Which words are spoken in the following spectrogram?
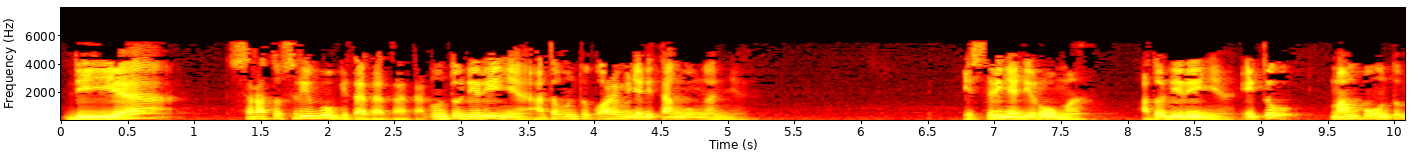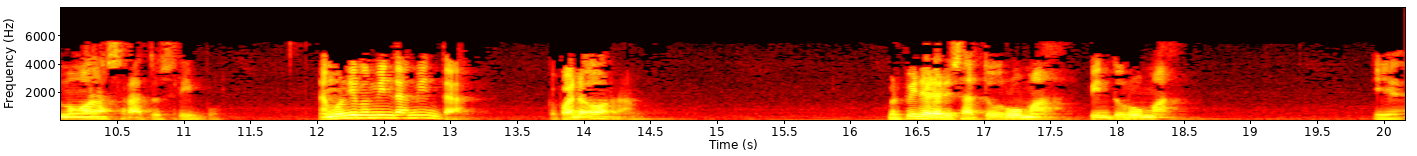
dia 100 ribu kita katakan untuk dirinya atau untuk orang yang menjadi tanggungannya. Istrinya di rumah atau dirinya itu mampu untuk mengolah 100 ribu. Namun dia meminta-minta kepada orang. Berpindah dari satu rumah, pintu rumah, ya,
